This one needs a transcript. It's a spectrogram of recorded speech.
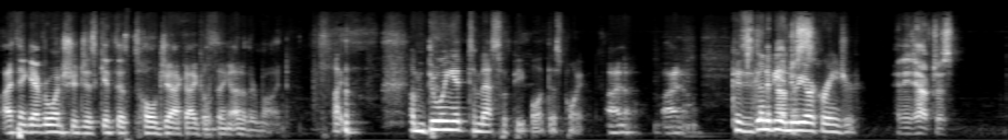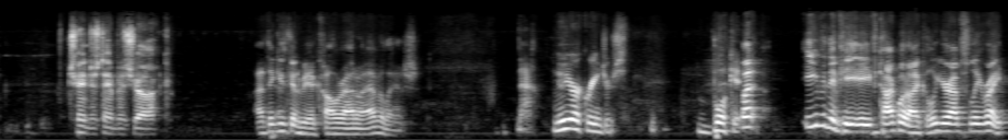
I think everyone should just get this whole Jack Eichel thing out of their mind. I'm doing it to mess with people at this point I know. I know. Because he's going to be a I'm New just- York Ranger. And he'd have to change his name to Jacques. I think he's going to be a Colorado Avalanche. Nah, New York Rangers. Book it. But even if you, if you talk about Eichel, you're absolutely right.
